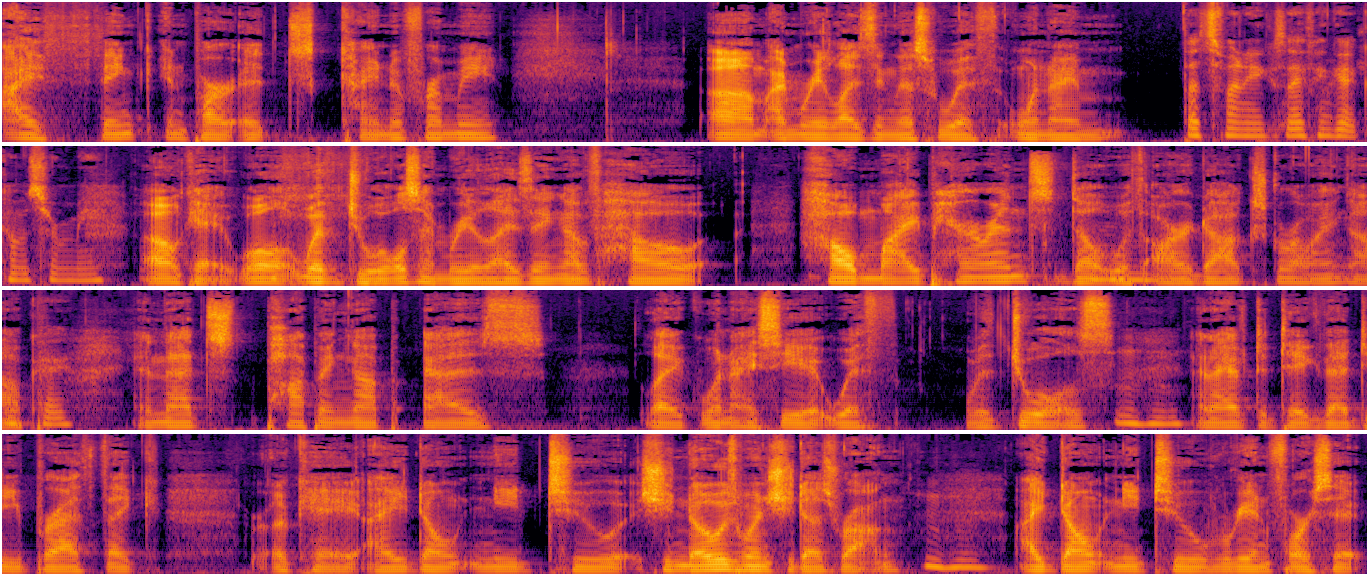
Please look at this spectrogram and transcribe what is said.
I think in part it's kind of from me. Um, I'm realizing this with when I'm That's funny because I think it comes from me. Okay, well, with Jules, I'm realizing of how how my parents dealt with our dogs growing up, Okay. and that's popping up as like when I see it with with Jules, and I have to take that deep breath, like. Okay, I don't need to. She knows when she does wrong. I don't need to reinforce it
